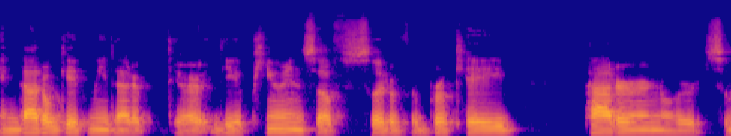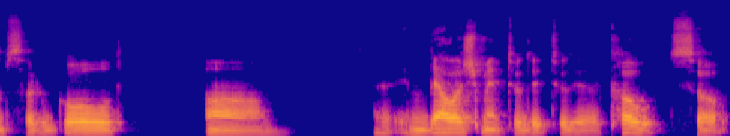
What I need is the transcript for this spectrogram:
and that'll give me that the, the appearance of sort of a brocade pattern or some sort of gold um, embellishment to the to the coat. So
